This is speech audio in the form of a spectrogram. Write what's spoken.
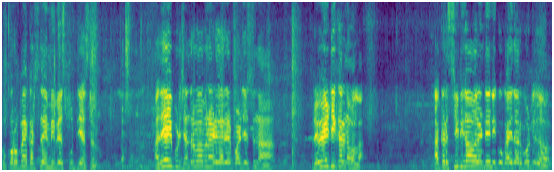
ఒక్క రూపాయి ఖర్చుతో ఎంబీబీఎస్ పూర్తి చేస్తారు. అదే ఇప్పుడు చంద్రబాబు నాయుడు గారు ఏర్పాటు చేస్తున్న ప్రైవేటీకరణ వల్ల అక్కడ సీటు కావాలంటే నీకు ఒక ఐదారు కోట్లు కావాలి.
